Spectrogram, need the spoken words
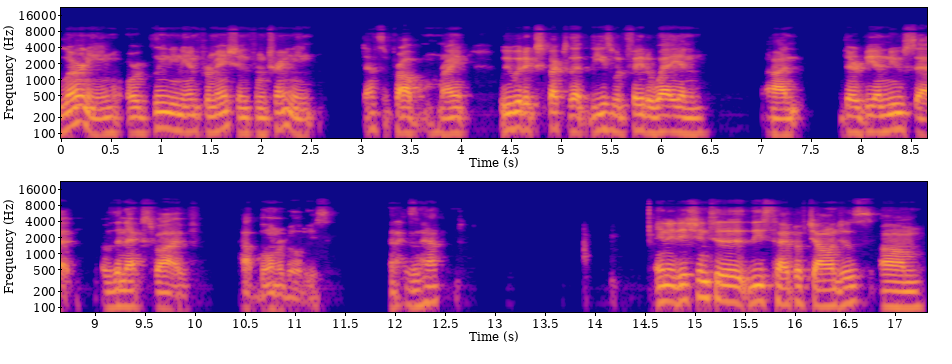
learning or gleaning information from training, that's a problem, right? We would expect that these would fade away and uh, there'd be a new set of the next five top vulnerabilities. That hasn't happened. In addition to these type of challenges, um,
